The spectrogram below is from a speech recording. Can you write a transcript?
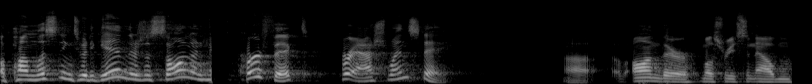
upon listening to it again, there's a song on here that's perfect for Ash Wednesday. Uh, on their most recent album,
